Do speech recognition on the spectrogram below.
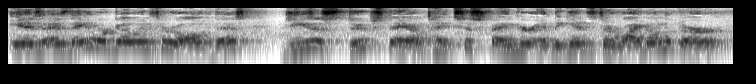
is as they were going through all of this, Jesus stoops down, takes his finger, and begins to write on the dirt.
